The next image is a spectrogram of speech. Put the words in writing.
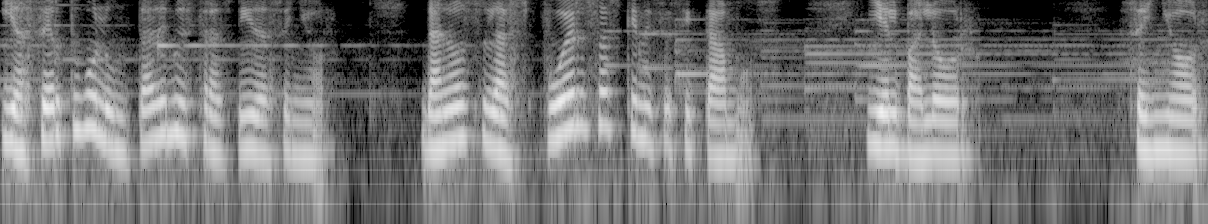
y hacer tu voluntad en nuestras vidas, Señor. Danos las fuerzas que necesitamos y el valor. Señor,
